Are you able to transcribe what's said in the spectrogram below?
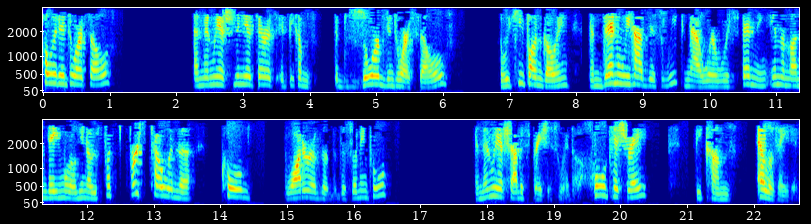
pull it into ourselves, and then we have Shmini Atzeres, it becomes absorbed into ourselves, and we keep on going, and then we have this week now where we're spending in the mundane world, you know, first toe in the cold water of the, the swimming pool, and then we have Shabbos Bereishis where the whole Tishrei becomes elevated.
